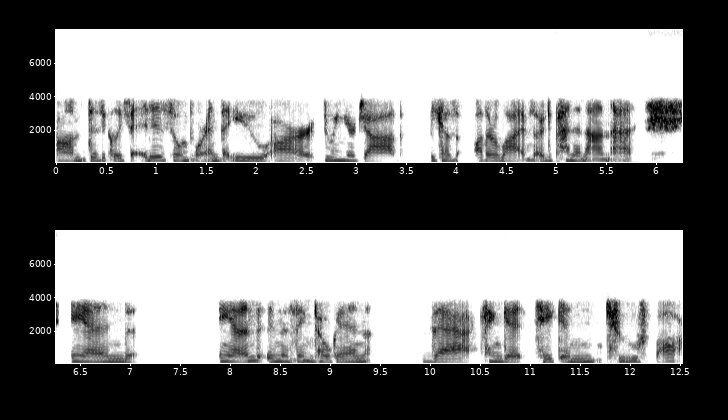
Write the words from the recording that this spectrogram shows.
um, physically fit. It is so important that you are doing your job because other lives are dependent on that. And and in the same token, that can get taken too far.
